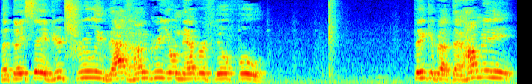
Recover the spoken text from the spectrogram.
that they say if you're truly that hungry you'll never feel full Think about that. How many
